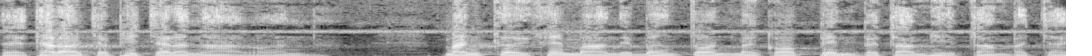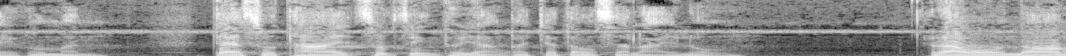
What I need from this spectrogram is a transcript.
เนี่ยถ้าเราจะพิจารณาว่างั้น มันเกิดขึ้นมาในเบื้องต้น มันก็เป็นไปตามเหตุตามปัจจัยของมัน แต่สุดท้ายทุกสิ่งทุกอย่างก็จะต้องสลายลง เราน้อม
